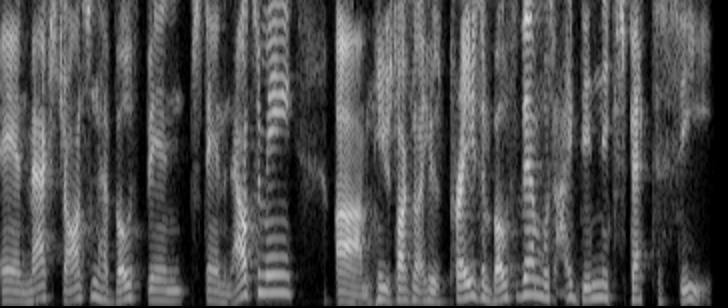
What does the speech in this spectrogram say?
and Max Johnson have both been standing out to me. Um, he was talking about he was praising both of them, which I didn't expect to see.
